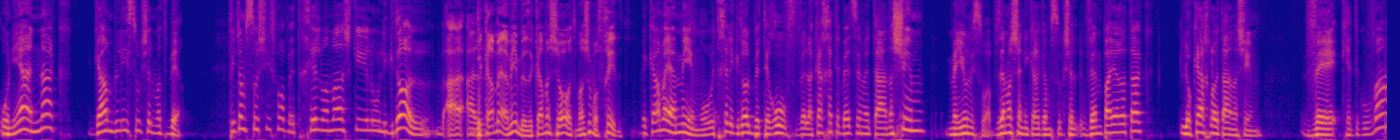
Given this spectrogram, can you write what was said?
הוא נהיה ענק גם בלי סוג של מטבע. פתאום SushiSwap התחיל ממש כאילו לגדול, על, בכמה ימים, באיזה כמה שעות, משהו מפחיד. בכמה ימים הוא התחיל לגדול בטירוף ולקחת בעצם את האנשים מ Uniswap, זה מה שנקרא גם סוג של vampire attack, לוקח לו את האנשים. וכתגובה,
